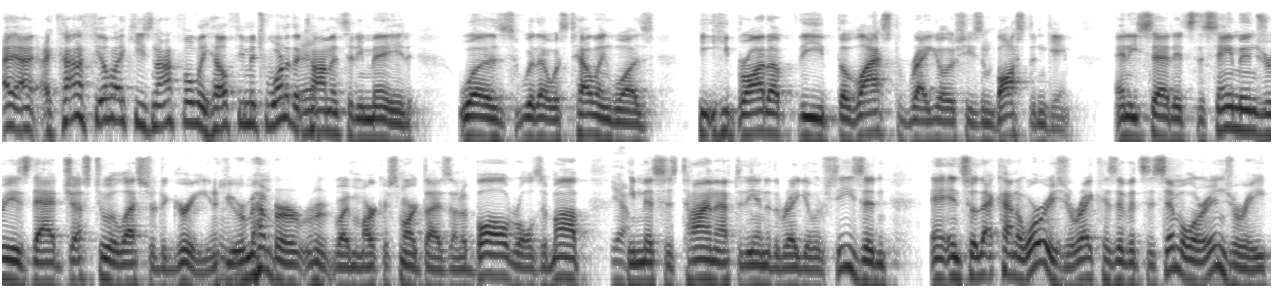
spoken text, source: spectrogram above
I, I kind of feel like he's not fully healthy. Mitch, one of the yeah. comments that he made was what that was telling was he, he brought up the the last regular season Boston game And he said it's the same injury as that, just to a lesser degree. And if you mm-hmm. remember, when Marcus Smart dives on a ball, rolls him up, Yeah. he misses time after the end of the regular season. And, and so that kind of worries you, right? Because if it's a similar injury,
